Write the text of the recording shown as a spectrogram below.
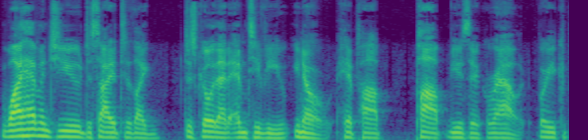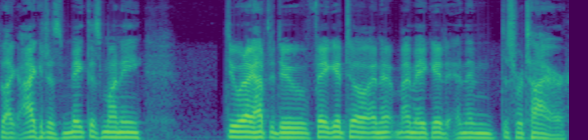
why haven't you decided to like just go that MTV you know hip hop pop music route where you could be like I could just make this money, do what I have to do, fake it till and I make it, and then just retire.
